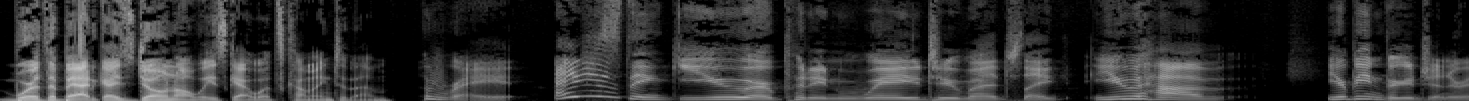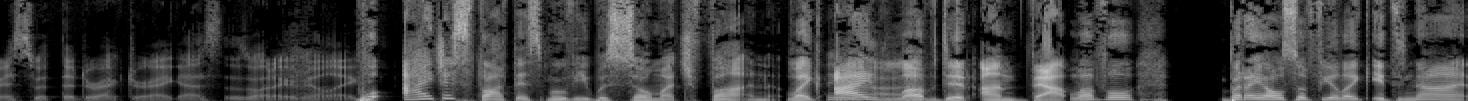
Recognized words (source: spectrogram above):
where the bad guys don't always get what's coming to them. Right. I just think you are putting way too much. Like you have, you're being very generous with the director. I guess is what I feel like. Well, I just thought this movie was so much fun. Like I loved it on that level, but I also feel like it's not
